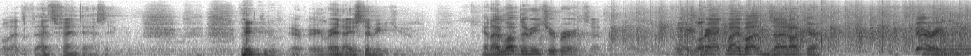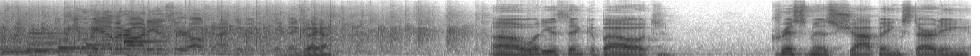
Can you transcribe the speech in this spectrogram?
well, that's, that's fantastic. Thank you. Very, very, very nice to meet you. And I love to meet your birds. You can crack my buttons, I don't care. Very nice. Even we have an audience here, all kinds of interesting things going on. Uh, what do you think about Christmas shopping starting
